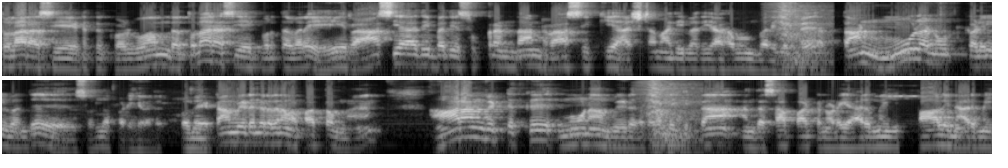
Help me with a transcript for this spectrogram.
துளாராசியை எடுத்துக்கொள்வோம். இந்த துளாராசியை பொறுத்தவரை ராசியாதிபதி சுக்கரன் தான் ராசிக்கு அஷ்டமாதிபதியாகவும் வருகிறது. தான் மூல நூட்களில் வந்து சொல்லப்படுகிறது. இப்போ எட்டாம் வீடுங்கிறத நம்ம பார்த்தோம்னா ஆறாம் வீட்டுக்கு மூணாம் வீடு. குழந்தைக்கு தான் அந்த சாப்பாட்டினுடைய அருமை பாலின் அருமை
